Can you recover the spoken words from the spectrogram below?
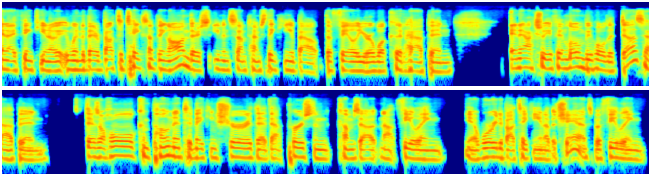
and I think, you know, when they're about to take something on, there's even sometimes thinking about the failure or what could happen. And actually, if in lo and behold it does happen, there's a whole component to making sure that that person comes out not feeling, you know, worried about taking another chance, but feeling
